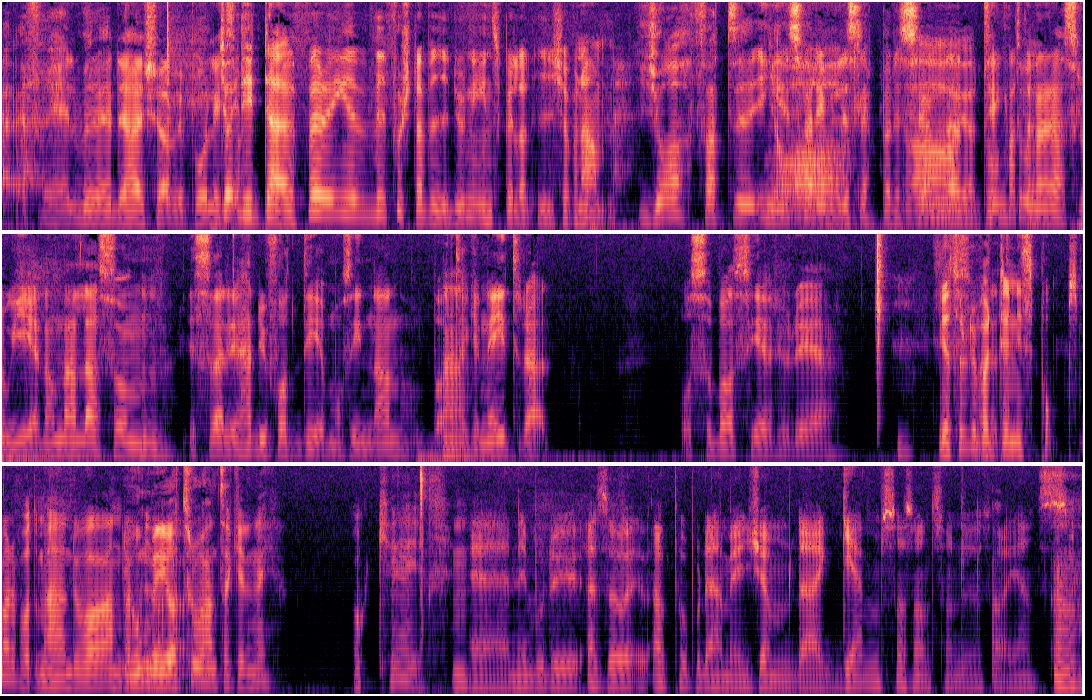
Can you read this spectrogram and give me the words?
Nej, för helvete, det här kör vi på Ja, liksom. det är därför första videon är inspelad i Köpenhamn. Ja, för att eh, ingen Ja. i Sverige ville släppa det. Sen, Ja, när- ja, tänk då när det här slog igenom, alla som Mm. i Sverige hade ju fått demos innan och bara Ja. tackade nej till det här. Och så bara ser hur det är. Jag trodde det var Dennis Pop som hade fått det, men han, det var andra Jo, men jag tror han tackade nej. Okej. Mm. Eh, ni borde ju, alltså apropå det här med gömda gems och sånt som du sa Jens, så Ja.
